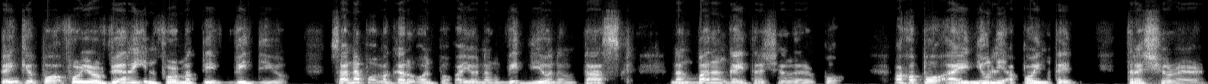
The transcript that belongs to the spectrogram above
Thank you po for your very informative video. Sana po magkaroon po kayo ng video ng task ng Barangay Treasurer po. Ako po ay newly appointed Treasurer.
